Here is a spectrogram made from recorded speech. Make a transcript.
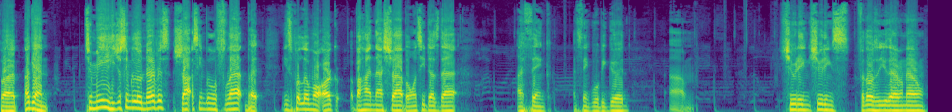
but again to me, he just seemed a little nervous. Shot seemed a little flat, but needs to put a little more arc behind that shot. But once he does that, I think I think we'll be good. Um, shooting, shootings. For those of you that don't know,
